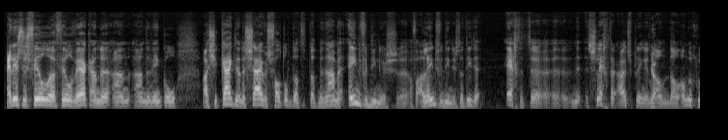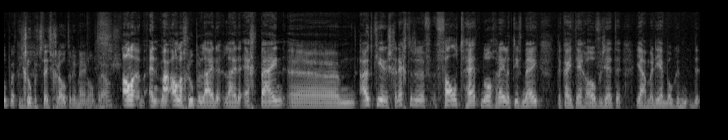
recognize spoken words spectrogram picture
er is dus veel, uh, veel werk aan de, aan, aan de winkel. Als je kijkt naar de cijfers, valt op dat, dat met name éénverdieners, of alleenverdieners, dat die de echt het uh, uh, slechter uitspringen ja. dan, dan andere groepen. Die groep wordt steeds groter in Nederland trouwens. Alle, en, maar alle groepen lijden, lijden echt pijn. Uh, uitkeringsgerechtigden valt het nog relatief mee. Daar kan je tegenover zetten. Ja, maar die hebben ook een, de,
